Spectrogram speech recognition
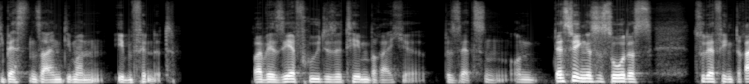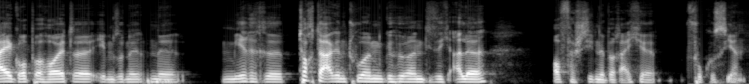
die besten sein, die man eben findet. Weil wir sehr früh diese Themenbereiche besetzen. Und deswegen ist es so, dass zu der Fink 3 Gruppe heute eben so eine, eine mehrere Tochteragenturen gehören, die sich alle auf verschiedene Bereiche fokussieren.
